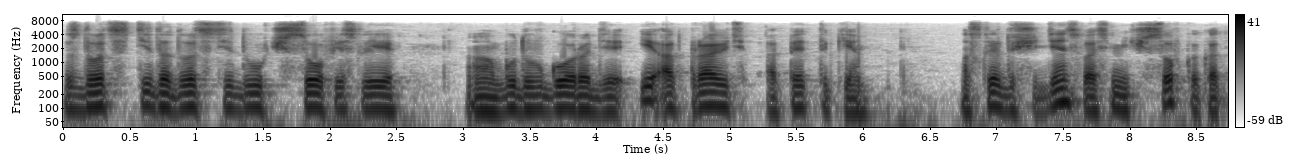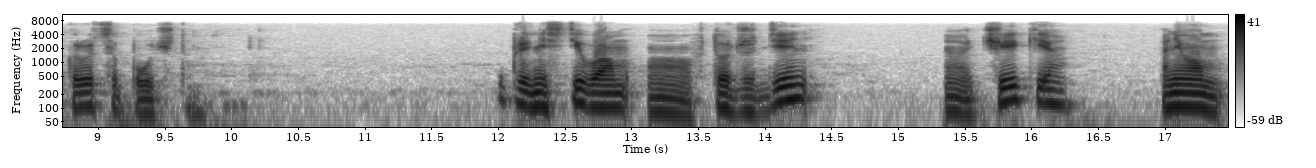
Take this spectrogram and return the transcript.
С 20 до 22 часов, если э, буду в городе. И отправить опять-таки на следующий день с 8 часов, как откроется почта. И принести вам э, в тот же день э, чеки. Они вам,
